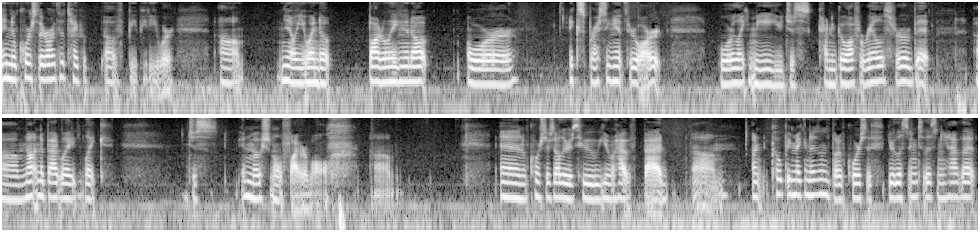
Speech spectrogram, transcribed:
And of course, there are the type of, of BPD where, um, you know, you end up bottling it up or expressing it through art, or like me, you just kind of go off of rails for a bit. Um, not in a bad way, like just emotional fireball. Um, and of course, there's others who you know have bad um, coping mechanisms. But of course, if you're listening to this and you have that,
